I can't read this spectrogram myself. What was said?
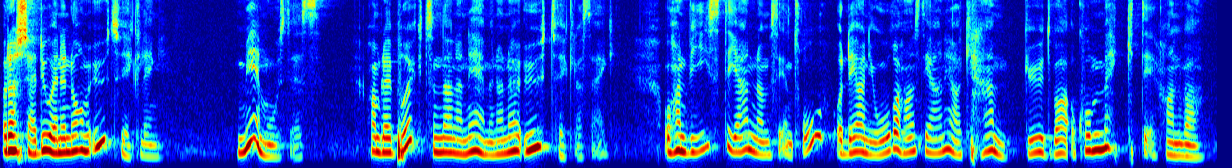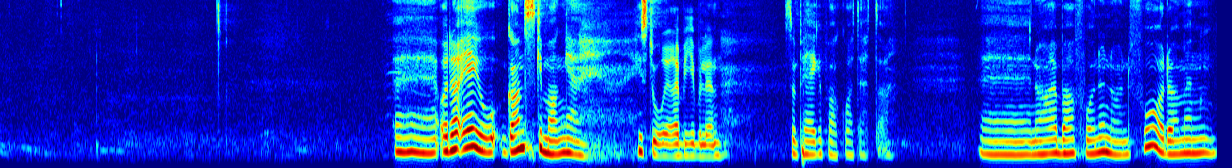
Og det skjedde jo en enorm utvikling med Moses. Han ble brukt som den han er, men han har utvikla seg. Og han viste gjennom sin tro og det han gjorde, hans gjerninger, hvem Gud var, og hvor mektig han var. Eh, og det er jo ganske mange historier i Bibelen som peker på akkurat dette. Eh, nå har jeg bare funnet noen få, da, men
